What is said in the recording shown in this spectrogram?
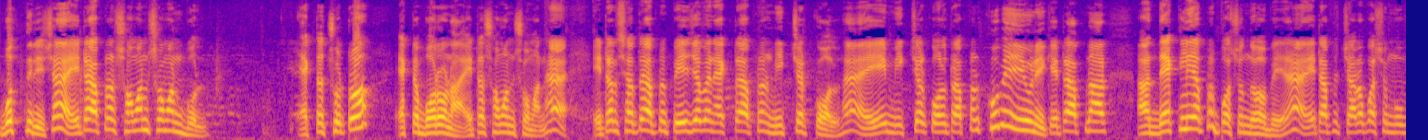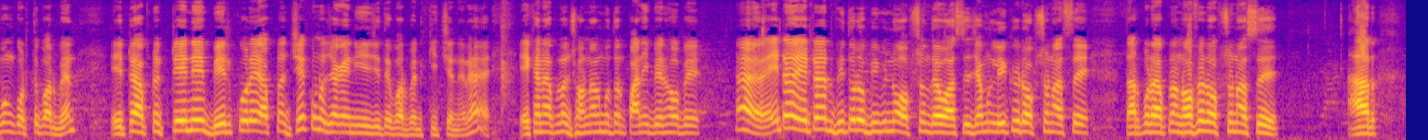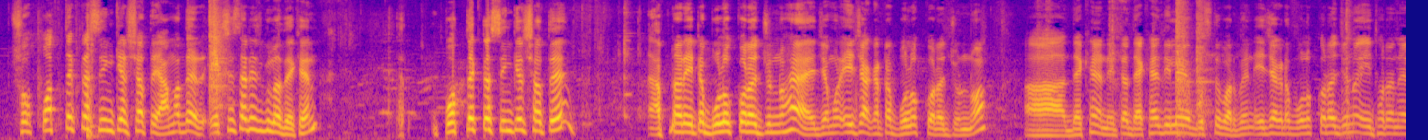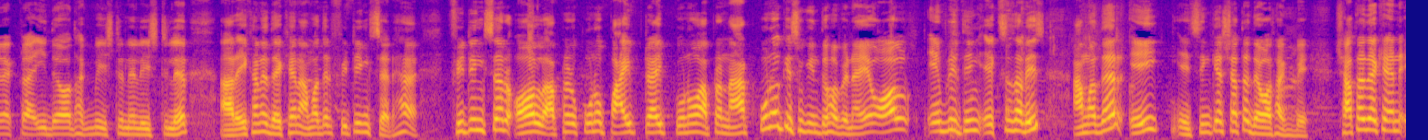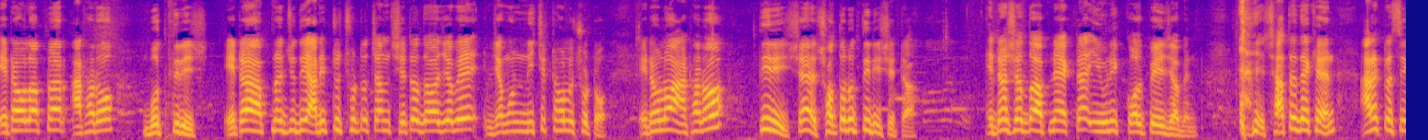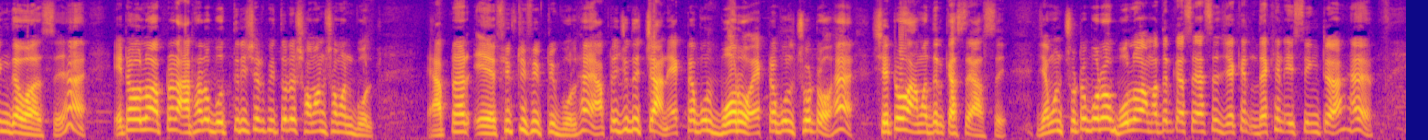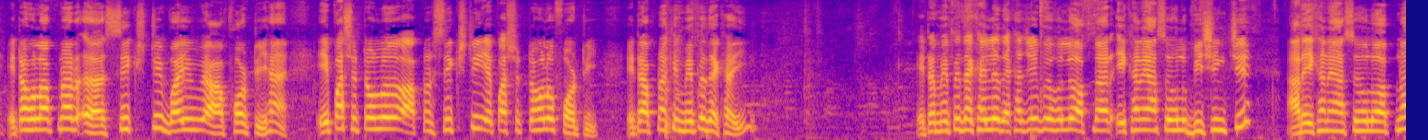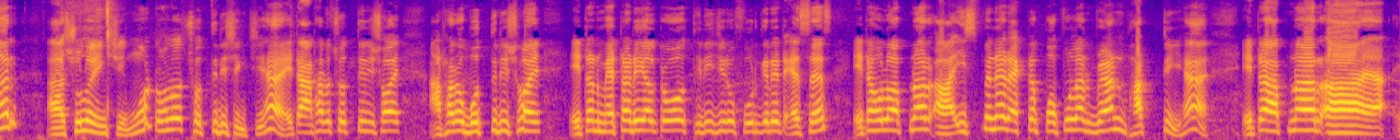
বত্রিশ হ্যাঁ এটা আপনার সমান সমান বল। একটা ছোট, একটা বড় না, এটা সমান সমান হ্যাঁ। এটার সাথে আপনি পেয়ে যাবেন একটা আপনার মিক্সচার কল হ্যাঁ। এই মিক্সচার কলটা আপনার খুবই ইউনিক এটা আপনার দেখলেই আপনার পছন্দ হবে হ্যাঁ। এটা আপনি চারপাশে মুভং করতে পারবেন। এটা আপনার ট্রেনে বের করে আপনার যে কোনো জায়গায় নিয়ে যেতে পারবেন কিচেনের হ্যাঁ। এখানে আপনার ঝর্ণার মতন পানি বের হবে হ্যাঁ। এটা, এটার ভিতরেও বিভিন্ন অপশন দেওয়া আছে, যেমন লিকুইড অপশন আছে, তারপরে আপনার নফের অপশন আছে। আর সব- প্রত্যেকটা সিঙ্কের সাথে আমাদের এক্সেসারিজগুলো দেখেন, প্রত্যেকটা সিঙ্কের সাথে আপনার এটা ব্লক করার জন্য হ্যাঁ যেমন এই জায়গাটা ব্লক করার জন্য দেখেন এটা দেখায় দিলে বুঝতে পারবেন, এই জায়গাটা ব্লক করার জন্য এই ধরনের একটা ই দেওয়া থাকবে স্টেনলেস স্টিলের আর এখানে দেখেন আমাদের ফিটিংসের হ্যাঁ ফিটিংসের অল আপনার কোনো পাইপ টাইপ কোনো আপনার নাট, কোনো কিছু কিনতে হবে না। এ অল এভরিথিং এক্সেসারিজ আমাদের এই সিঙ্কের সাথে দেওয়া থাকবে। সাথে দেখেন, এটা হলো আপনার আঠারো বত্রিশ। এটা আপনার যদি আরেকটু ছোট চান, সেটা দেওয়া যাবে। যেমন নিচেরটা হলো ছোট। এটা হলো আঠারো তিরিশ হ্যাঁ সতেরো তিরিশ এটা। এটার সাথে আপনি একটা ইউনিক কল পেয়ে যাবেন। সাথে দেখেন, আরেকটা সিং দেওয়া আছে হ্যাঁ। এটা হলো আপনার আঠারো বত্রিশের ভিতরে সমান সমান বল আপনার ফিফটি ফিফটি বল হ্যাঁ আপনি যদি চান, একটা বল বড়, একটা বল ছোট হ্যাঁ সেটাও আমাদের কাছে আছে। যেমন ছোট বড় বলও আমাদের কাছে আছে, দেখেন এই সিংটা হ্যাঁ এটা হলো আপনার সিক্সটি বাই ফর্টি হ্যাঁ এ পাশেরটা হলো আপনার সিক্সটি এ পাশেরটা হলো ফর্টি এটা আপনাকে মেপে দেখাই। এটা মেপে দেখাইলে দেখা যাবে হলো আপনার, এখানে আছে হলো বিশ ইঞ্চি, আর এখানে আছে হলো আপনার ষোলো ইঞ্চি। মোট হলো ছত্রিশ ইঞ্চি হ্যাঁ এটা আঠারো ছত্রিশ হয়, আঠারো বত্রিশ হয় এটার ম্যাটারিয়ালটাও three zero four grade S S এটা হলো আপনার স্পেনের একটা পপুলার ব্র্যান্ড ভাট্টি হ্যাঁ? এটা আপনার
